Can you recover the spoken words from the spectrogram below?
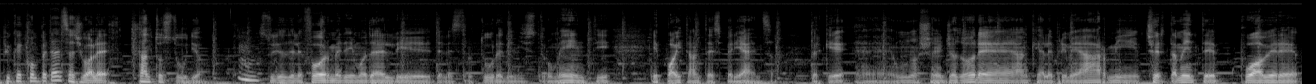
più che competenza ci vuole tanto studio. Mm. Studio delle forme, dei modelli, delle strutture, degli strumenti e poi tanta esperienza perché eh, uno sceneggiatore anche alle prime armi certamente può avere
